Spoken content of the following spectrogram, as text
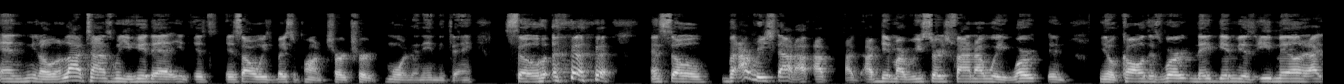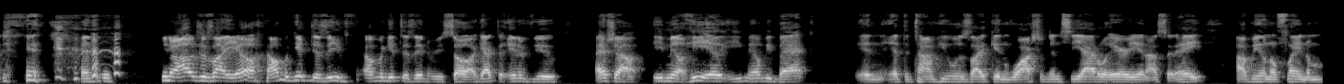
And you know, a lot of times when you hear that, it's it's always based upon church hurt more than anything. So, and so, but I reached out. I, I I did my research, find out where he worked, and you know, called his work. And they give me his email, and I and you know, I was just like, yo, I'm gonna get this. I'm gonna get this interview. So I got the interview. Actually, I emailed. He emailed me back, and at the time he was like in Washington, Seattle area, and I said, hey, I'll be on a plane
